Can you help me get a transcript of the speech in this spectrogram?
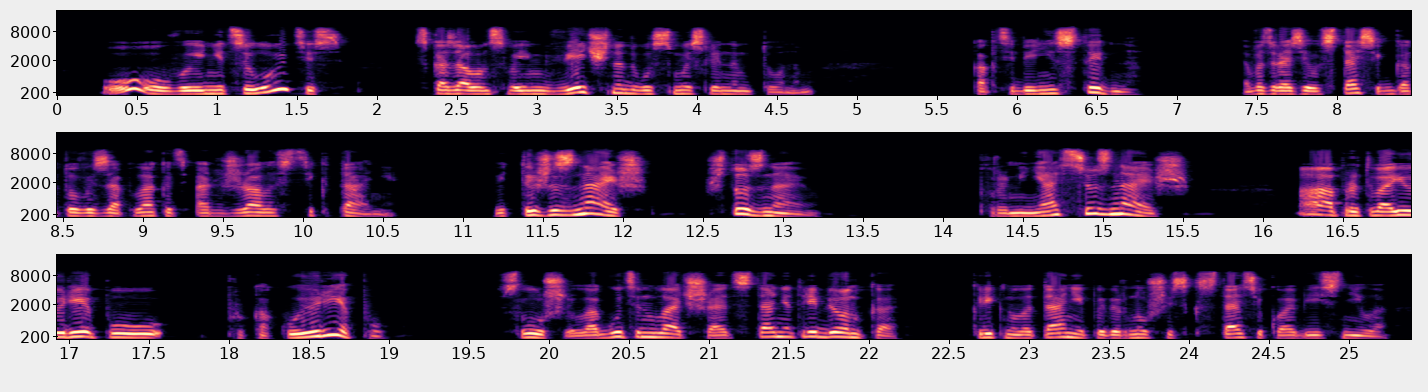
— О, вы не целуетесь? — сказал он своим вечно двусмысленным тоном. — Как тебе не стыдно? — возразил Стасик, готовый заплакать от жалости к Тане. — Ведь ты же знаешь, что знаю. — Про меня все знаешь. — А, про твою репу... — Про какую репу? — Слушай, Лагутин-младший, отстань от ребенка! — крикнула Таня и, повернувшись к Стасику, объяснила —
